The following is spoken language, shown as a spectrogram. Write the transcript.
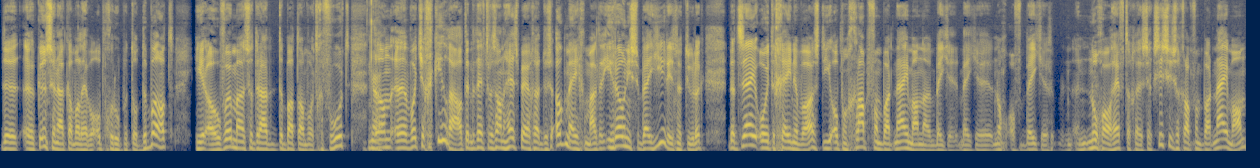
de uh, kunstenaar kan wel hebben opgeroepen tot debat hierover. Maar zodra het debat dan wordt gevoerd, dan uh, word je gekielhaald. En dat heeft Rosanne Hesberger dus ook meegemaakt. Het ironische bij hier is natuurlijk dat zij ooit degene was die op een grap van Bart Nijman, nou, een beetje, een beetje nog, of een beetje een nogal heftige seksistische grap van Bart Nijman,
